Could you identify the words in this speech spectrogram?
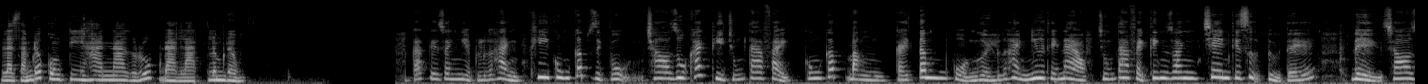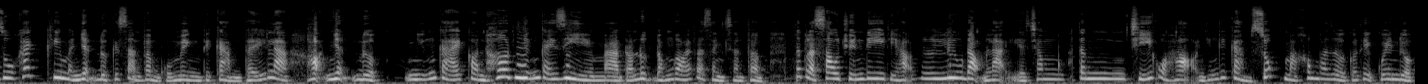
là giám đốc công ty Hana Group Đà Lạt Lâm Đồng các cái doanh nghiệp lữ hành. Khi cung cấp dịch vụ cho du khách thì chúng ta phải cung cấp bằng cái tâm của người lữ hành như thế nào? Chúng ta phải kinh doanh trên cái sự tử tế để cho du khách khi mà nhận được cái sản phẩm của mình thì cảm thấy là họ nhận được những cái còn hơn những cái gì mà nó được đóng gói và thành sản phẩm. Tức là sau chuyến đi thì họ lưu động lại ở trong tâm trí của họ những cái cảm xúc mà không bao giờ có thể quên được.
